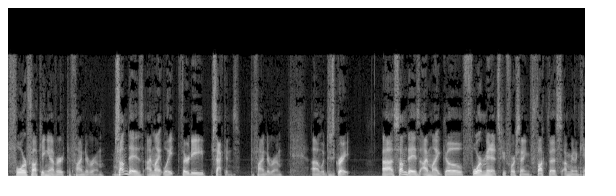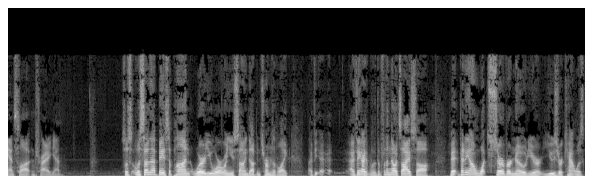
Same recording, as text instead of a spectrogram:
four fucking ever to find a room. Some days I might wait 30 seconds to find a room, uh, which is great. Uh, some days I might go four minutes before saying "fuck this." I'm going to cancel out and try again. So was some of that based upon where you were when you signed up in terms of like, if you, I think I, for the notes I saw, depending on what server node your user account was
